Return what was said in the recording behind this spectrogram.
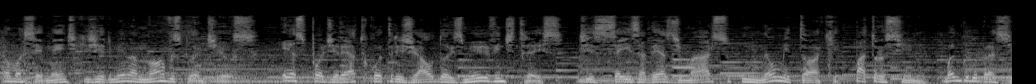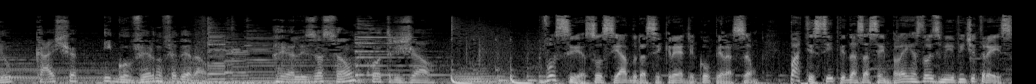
é uma semente que germina novos plantios. Expo Direto Cotrijal 2023. De 6 a 10 de março, em Não Me Toque. Patrocínio: Banco do Brasil, Caixa e Governo Federal. Realização Cotrijal. Você, associado da Sicredi Cooperação, participe das Assembleias 2023.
